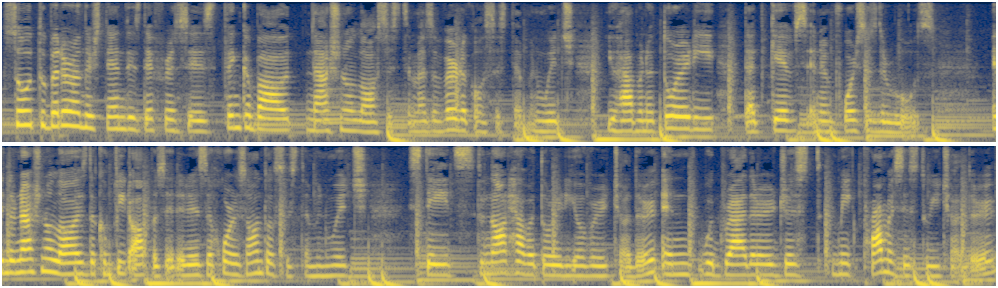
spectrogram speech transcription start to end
So, to better understand these differences, think about national law system as a vertical system in which you have an authority that gives and enforces the rules. International law is the complete opposite. It is a horizontal system in which states do not have authority over each other and would rather just make promises to each other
